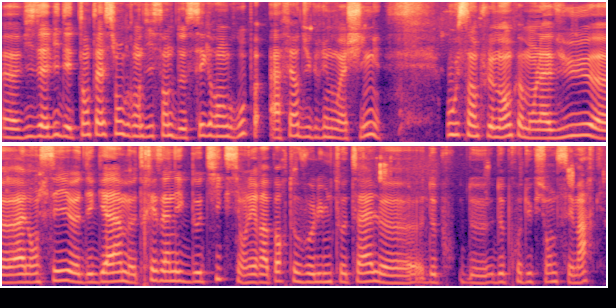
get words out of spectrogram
vis-à-vis -vis des tentations grandissantes de ces grands groupes à faire du greenwashing, ou simplement, comme on l'a vu, à lancer des gammes très anecdotiques si on les rapporte au volume total de production de ces marques.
